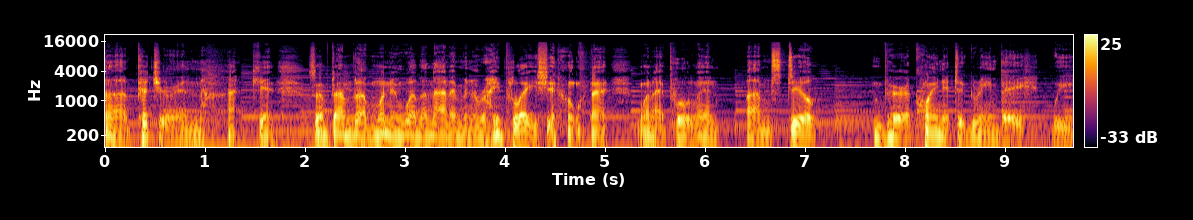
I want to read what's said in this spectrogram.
uh, picture, and I can't. Sometimes I'm wondering whether or not I'm in the right place. You know, when I when I pull in, I'm still very acquainted to Green Bay. We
